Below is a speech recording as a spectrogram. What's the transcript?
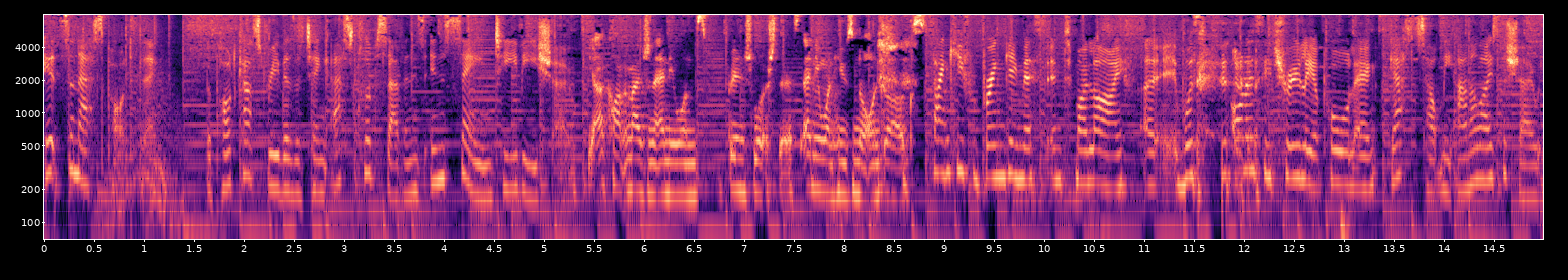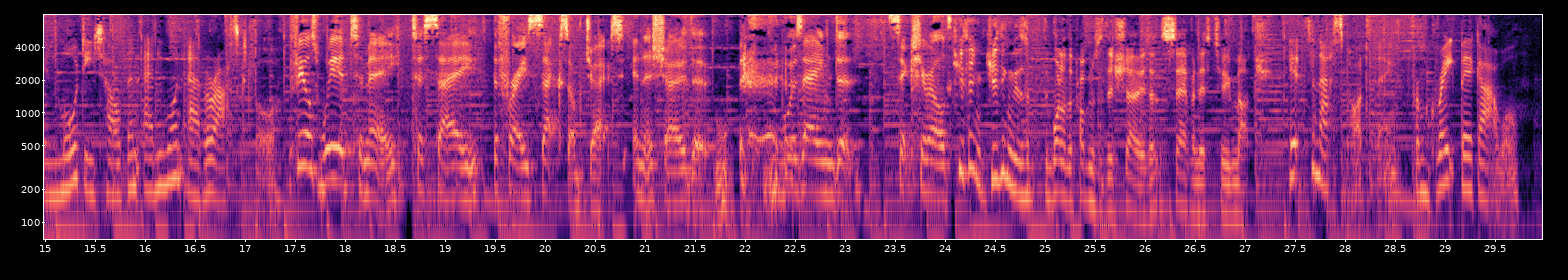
It's an S Pod thing, the podcast revisiting S Club 7's insane TV show. Yeah, I can't imagine anyone's binge watched this. Anyone who's not on drugs. Thank you for bringing this into my life. Uh, it was honestly, truly appalling. Guests helped me analyse the show in more detail than anyone ever asked for. It feels weird to me to say the phrase sex object in a show that was aimed at six year olds. Do you think? Do you think there's a, one of the problems with this show is that seven is too much? It's an S Pod thing from Great Big Owl.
